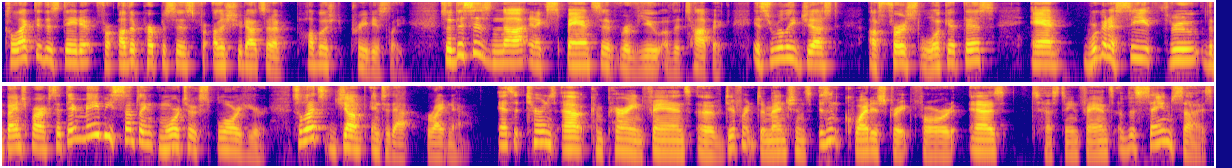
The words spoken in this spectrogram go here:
collected this data for other purposes, for other shootouts that I've published previously. So this is not an expansive review of the topic. It's really just a first look at this. And we're going to see through the benchmarks that there may be something more to explore here. So let's jump into that right now. As it turns out, comparing fans of different dimensions isn't quite as straightforward as testing fans of the same size.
